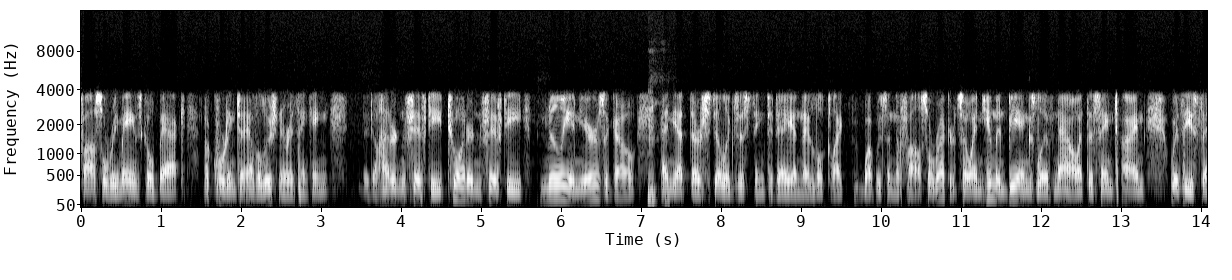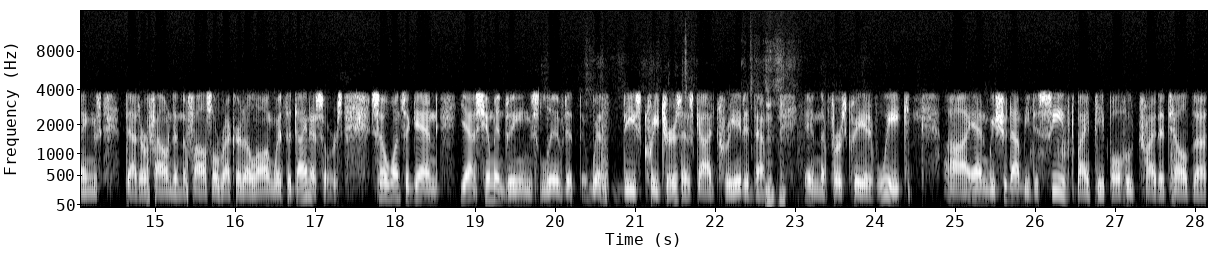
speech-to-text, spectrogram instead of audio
fossil remains go back, according to evolutionary thinking, 150, 250 million years ago, mm-hmm. and yet they're still existing today, and they look like what was in the fossil record. So, and human beings live now at the same time with these things that are found in the fossil record, along with the dinosaurs. So, once again, yes, human beings lived at, with these creatures as God created them mm-hmm. in the first creative week, uh, and we should not be deceived by people who try to tell the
